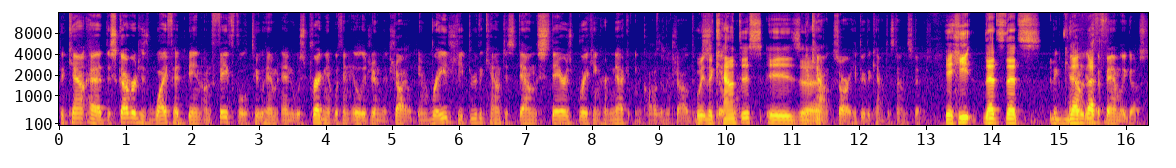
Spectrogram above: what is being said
The Count had discovered his wife had been unfaithful to him and was pregnant with an illegitimate child. Enraged, he threw the Countess down the stairs, breaking her neck and causing the child to be Wait, the stillborn. Countess is uh, The Count, sorry, he threw the Countess down the stairs. Yeah, he. That's that's The that- Count that's is the family ghost.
